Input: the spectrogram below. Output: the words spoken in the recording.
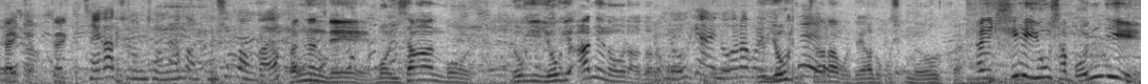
깔끔 깔끔 제가 준 동영상 보신 건가요? 봤는데 뭐 이상한 뭐 여기 여기 안에 넣으라 하더라고 여기 안에 넣으라고 여기, 여기 했는데 짜라고 내가 넣고 싶으면 넣을 거야. 아니 실내 이용차 뭔디?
